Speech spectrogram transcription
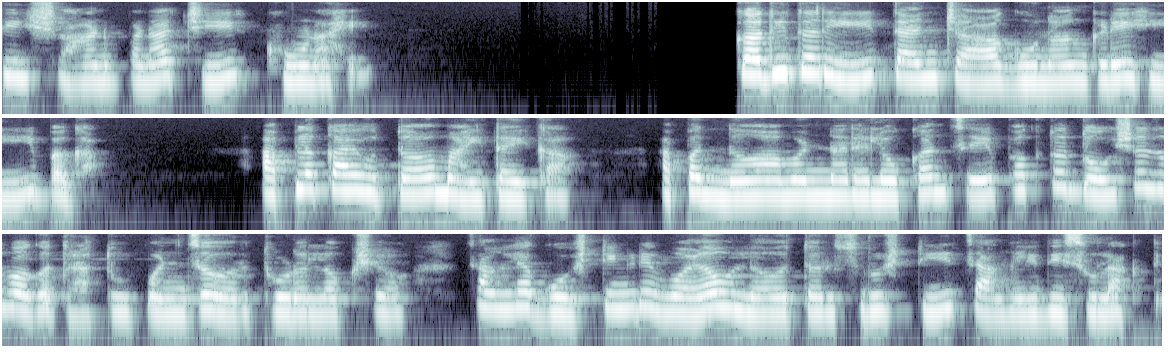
ती शहाणपणाची खूण आहे. कधीतरी त्यांच्या गुणांकडेही बघा. आपलं काय होतं माहीत आहे का? आपण न आवडणाऱ्या लोकांचे फक्त दोषच बघत राहतो पण जर थोडं लक्ष चांगल्या गोष्टींकडे वळवलं तर सृष्टी चांगली दिसू लागते.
